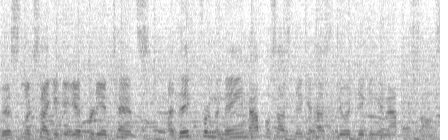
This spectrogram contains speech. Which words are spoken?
This looks like it could get pretty intense. I think from the name applesauce dig, it has to do with digging in applesauce.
